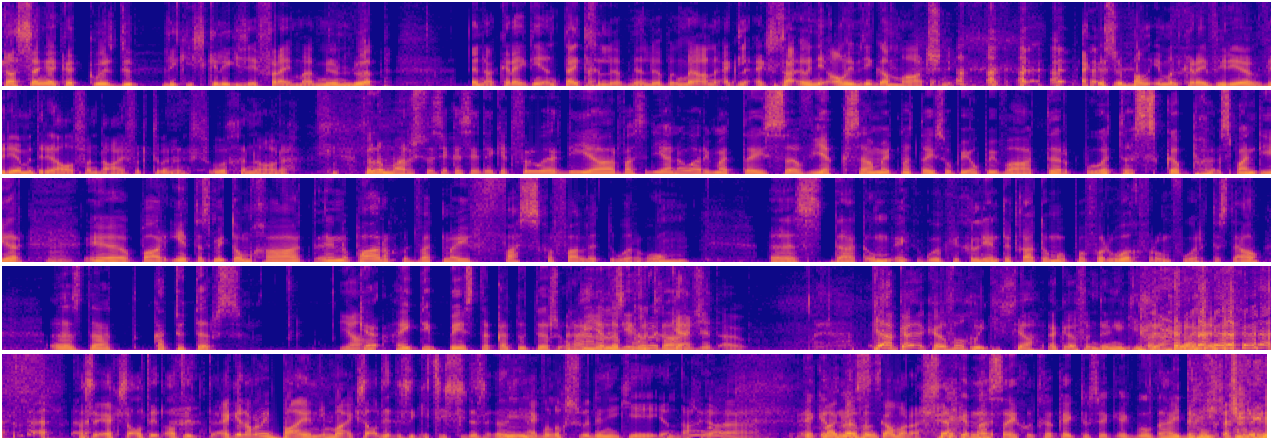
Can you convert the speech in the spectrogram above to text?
Dan sing ek 'n koers doet liedjie, skielik is jy vry, maar ek moet loop. En dan kry ek nie in tyd geloop nie. Dan loop ek my aan. Ek ek soos daai ou nie almal weet nie kan march nie. Ek is so bang iemand kry video video materiaal van daai vertonings. O genade. Willem, maar soos ek gesê het, ek het vroeër die jaar was dit Januarie Matthys 'n week saam met Matthys op die op die water bote skip spandeer. 'n mm. paar etes met hom gehad en 'n paar goed wat my vasgeval het oor hom is dat om ek ook die geleentheid gehad om op 'n verhoog vir hom voor te stel is dat katoeters. Ja. Ja, hy het die beste katoeters op die hele is jy boot groot gehad. gadget ou. Ja, ek ek hou van goedjies. Ja, ek hou van dingetjies. Ja. ja, ja. As ek, ek sal altyd altyd ek het nog nie baie nie, maar ek sal altyd as ek iets sien, as ek, ek wil nog so 'n dingetjie hê eendag, ja. Ek Maar het ek hou van kameras. Ek het na sy goed gekyk toe sê ek ek wil daai dingetjie.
